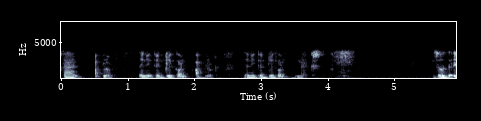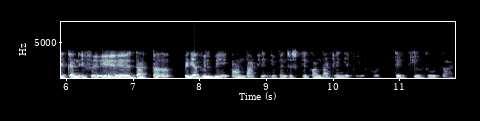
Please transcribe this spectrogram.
scan upload then you can click on upload then you can click on next. So you can if uh, that uh, pdf will be on that link. You can just click on that link. It will go take you to that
